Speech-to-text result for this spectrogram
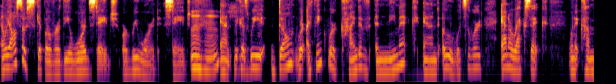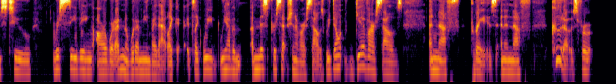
And we also skip over the award stage or reward stage. Mm-hmm. And because we don't, we're, I think we're kind of anemic and, oh, what's the word? Anorexic when it comes to receiving our word. I don't know what I mean by that. Like, it's like we, we have a, a misperception of ourselves. We don't give ourselves enough praise and enough kudos for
